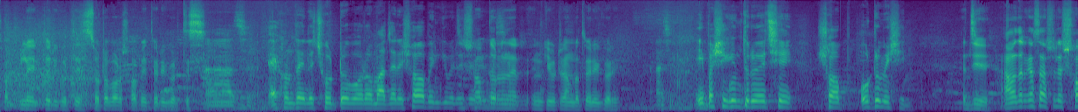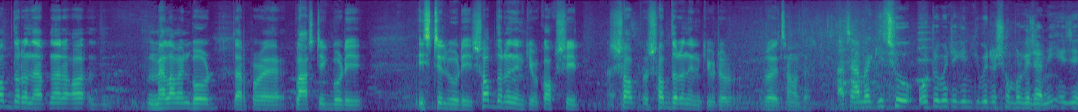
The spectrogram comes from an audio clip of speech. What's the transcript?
সবগুলোই তৈরি করতেছি ছোট বড় সবই তৈরি করতেছি। আচ্ছা এখন তাহলে ছোট বড় মাঝারি সব ইনকিউবেটর সব ধরনের ইনকিউবেটর আমরা তৈরি করি। আচ্ছা এই পাশে কিন্তু রয়েছে সব অটো মেশিন জি আমাদের কাছে আসলে সব ধরনের আপনার মেলামেন বোর্ড তারপরে প্লাস্টিক বডি স্টিল বডি সব ধরনের ইনকিউবেটর ককশিট সব সব ধরনের ইনকিউবেটর রয়েছে আমাদের। আচ্ছা আমরা কিছু অটোমেটিক ইনকিউবেটর সম্পর্কে জানি এই যে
